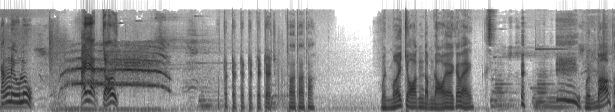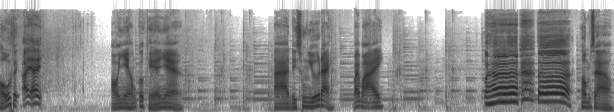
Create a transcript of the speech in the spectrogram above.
Cắn đi luôn. Ấy da, trời Thôi thôi thôi. Mình mới cho anh đồng đội rồi các bạn. Mình báo thủ thì ấy ấy Thôi nha, không có khịa nha. Ta đi xuống dưới đây. Bye bye à, à. Không sao.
